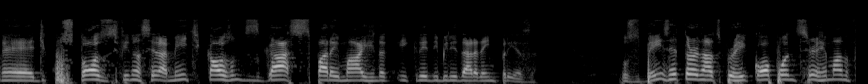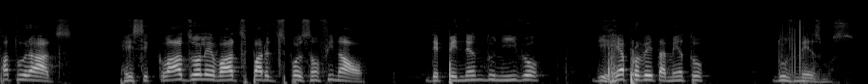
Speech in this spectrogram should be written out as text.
é, de custosos financeiramente, causam desgastes para a imagem da, e credibilidade da empresa. Os bens retornados por recall podem ser remanufaturados, reciclados ou levados para a disposição final, dependendo do nível de reaproveitamento dos mesmos.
